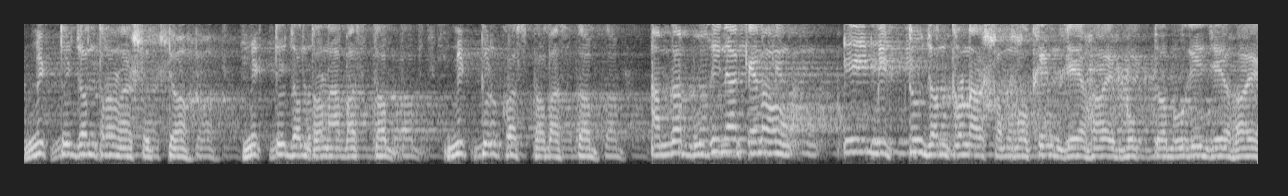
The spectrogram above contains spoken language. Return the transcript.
মৃত্যু যন্ত্রণা সত্য, মৃত্যু যন্ত্রণা বাস্তব, মৃত্যুর কষ্ট বাস্তব। আমরা বুঝি না কেন এই মৃত্যু যন্ত্রণার সম্মুখীন যে হয় ভুক্তভোগী যে হয়,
